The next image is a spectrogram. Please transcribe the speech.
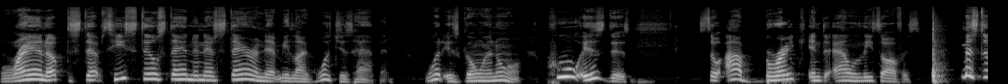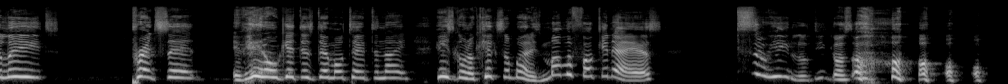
ran up the steps. He's still standing there staring at me like, what just happened? What is going on? Who is this? So I break into Alan Leeds' office. Mr. Leeds, Prince said, if he don't get this demo tape tonight, he's gonna kick somebody's motherfucking ass. So he he goes, oh,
